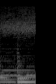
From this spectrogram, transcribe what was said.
Bye.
